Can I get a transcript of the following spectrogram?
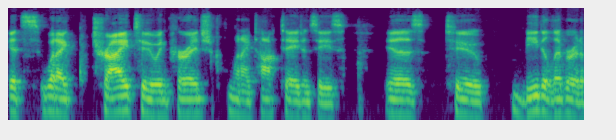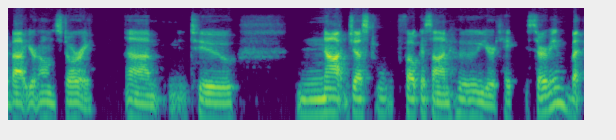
it's what I try to encourage when I talk to agencies is to be deliberate about your own story, um, to not just focus on who you're take, serving, but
